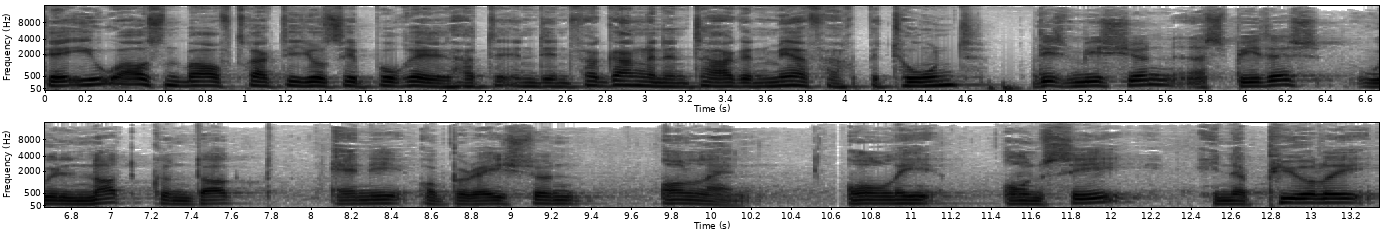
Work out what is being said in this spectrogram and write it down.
Der EU-Außenbeauftragte Josep Borrell hatte in den vergangenen Tagen mehrfach betont, This mission, Aspides, will not conduct any operation on land, only on sea in a purely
